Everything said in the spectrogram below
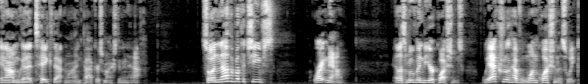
And I'm going to take that line, Packers minus three and a half. So enough about the Chiefs right now. And let's move into your questions. We actually have one question this week.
